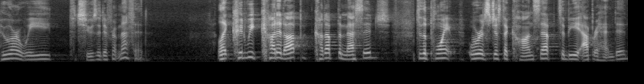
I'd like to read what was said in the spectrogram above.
who are we to choose a different method? Like, could we cut it up, cut up the message to the point where it's just a concept to be apprehended?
